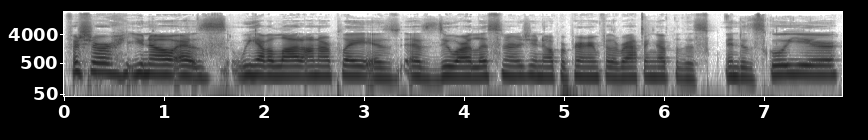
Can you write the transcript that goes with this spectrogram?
For sure, you know, as we have a lot on our plate, as as do our listeners, you know, preparing for the wrapping up of the end of the school year,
